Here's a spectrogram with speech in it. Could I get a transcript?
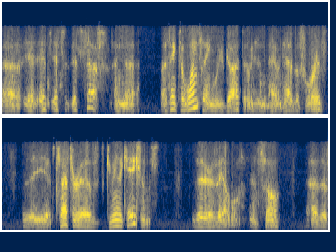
Uh, it, it, it's it's tough, and uh, I think the one thing we've got that we didn't haven't had before is the plethora of communications that are available, and so uh, the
